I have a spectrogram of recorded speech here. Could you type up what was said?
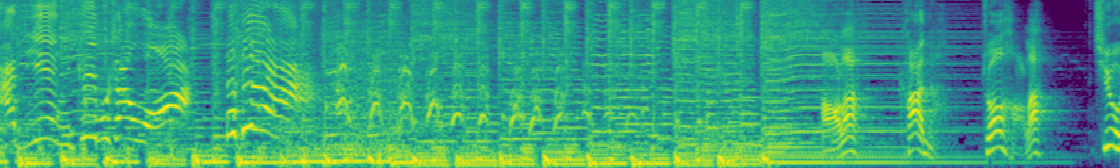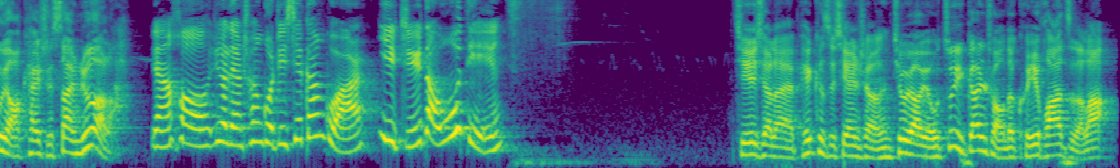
阿吉，你追不上我！哈哈！好了，看呐，装好了，就要开始散热了。然后热量穿过这些钢管，一直到屋顶。接下来，佩克斯先生就要有最干爽的葵花籽了。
